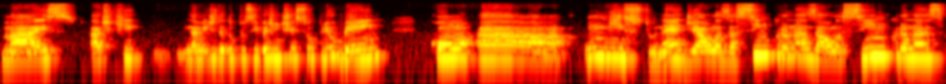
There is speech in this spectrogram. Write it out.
mas acho que, na medida do possível, a gente supriu bem com a, um misto né, de aulas assíncronas, aulas síncronas,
